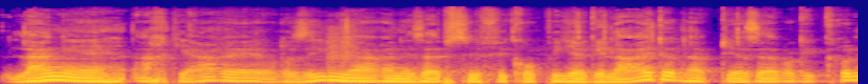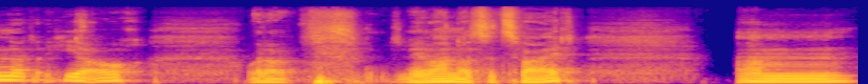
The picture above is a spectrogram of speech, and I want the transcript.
lange, acht Jahre oder sieben Jahre eine Selbsthilfegruppe hier geleitet, habe die ja selber gegründet, hier auch, oder wir waren da zu zweit. Ähm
